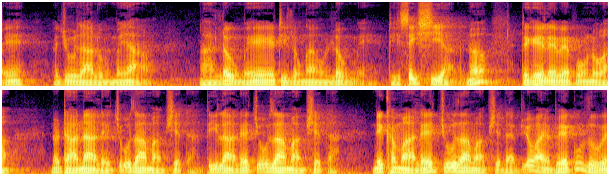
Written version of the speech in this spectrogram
မယ်မကြိုးစားလို့မရအောင်ငါလုပ်မယ်ဒီလုပ်ငန်းကိုလုပ်မယ်ဒီစိတ်ရှိရမယ်နော်တကယ်လည်းပဲဘုန်းတို့က နော်ဒါနလည်းကြိုးစားမှဖြစ်တာသီလလည်းကြိုးစားမှဖြစ်တာနိခမလည်းကြိုးစားမှဖြစ်တာပြောရရင်ဘယ်ကုသိုလ်ပဲ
